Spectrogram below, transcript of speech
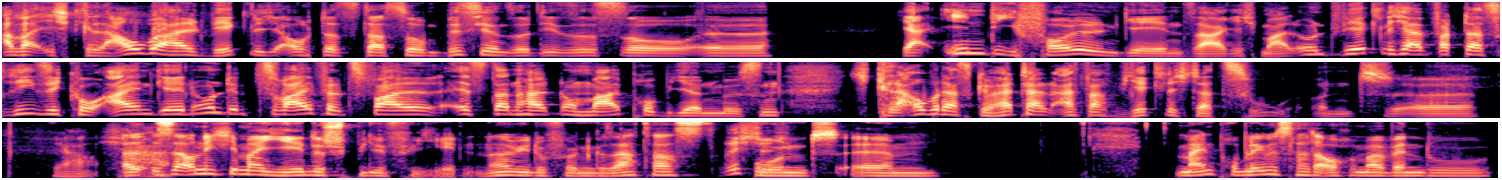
aber ich glaube halt wirklich auch, dass das so ein bisschen so dieses so, äh, ja in die Vollen gehen, sage ich mal, und wirklich einfach das Risiko eingehen und im Zweifelsfall es dann halt nochmal probieren müssen. Ich glaube, das gehört halt einfach wirklich dazu. Und äh, ja, ja. Also ist auch nicht immer jedes Spiel für jeden, ne? wie du vorhin gesagt hast. Richtig. Und ähm, mein Problem ist halt auch immer, wenn du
